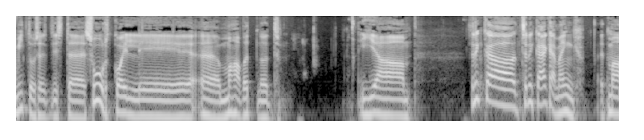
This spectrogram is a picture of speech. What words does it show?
mitu sellist äh, suurt kolli äh, maha võtnud. Ja see on ikka, see on ikka äge mäng, et ma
